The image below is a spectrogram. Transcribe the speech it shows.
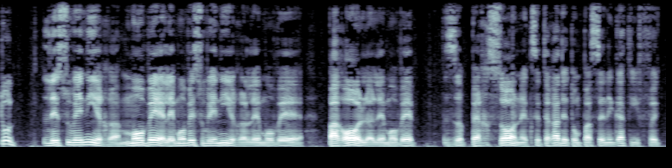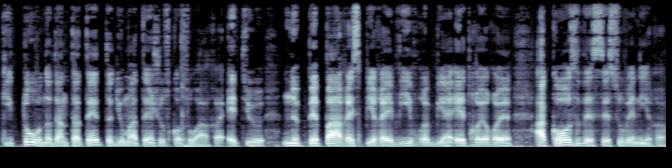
tous les souvenirs mauvais, les mauvais souvenirs, les mauvais paroles, les mauvais personnes, etc., de ton passé négatif qui tournent dans ta tête du matin jusqu'au soir. Et tu ne peux pas respirer, vivre bien, être heureux à cause de ces souvenirs,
